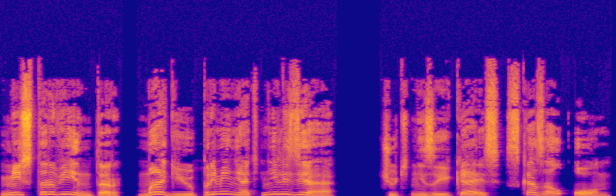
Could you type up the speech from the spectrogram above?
«Мистер Винтер, магию применять нельзя!» Чуть не заикаясь, сказал он.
